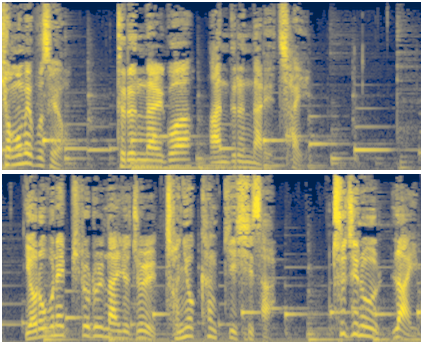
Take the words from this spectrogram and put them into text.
경험해 보세요. 들은 날과 안 들은 날의 차이. 여러분의 피로를 날려줄 저녁 한 끼 시사. 추진우 라이브.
